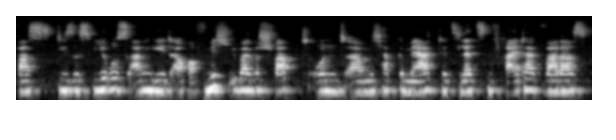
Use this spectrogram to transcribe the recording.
was dieses Virus angeht, auch auf mich übergeschwappt. Und ähm, ich habe gemerkt, jetzt letzten Freitag war das,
